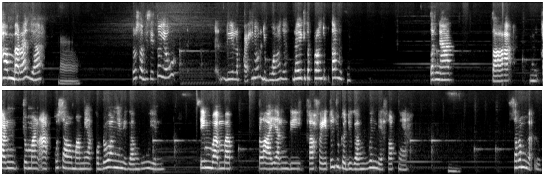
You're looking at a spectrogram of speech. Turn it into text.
hambar aja. Oh. Terus habis itu ya udah, dilepehin udah dibuang aja. Udah ayo kita pulang cepetan gitu. Ternyata bukan cuman aku sama mami aku doang yang digangguin. Si mbak-mbak pelayan di kafe itu juga digangguin besoknya. Hmm. Serem nggak lu?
